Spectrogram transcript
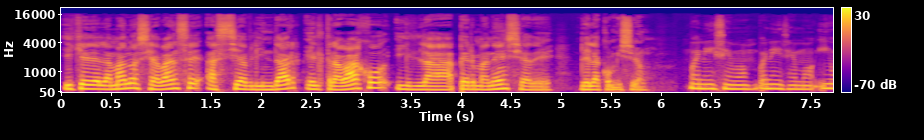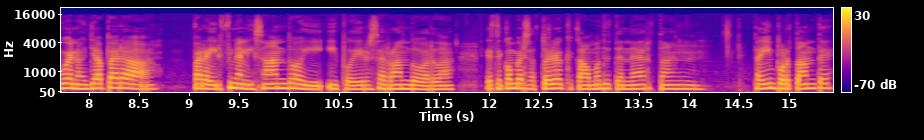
y que de la mano se avance hacia blindar el trabajo y la permanencia de, de la comisión. Buenísimo, buenísimo. Y bueno, ya para, para ir finalizando y, y, poder ir cerrando, ¿verdad? Este conversatorio que acabamos de tener tan, tan importante,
